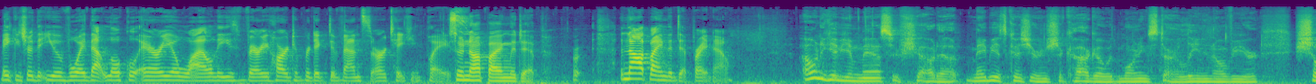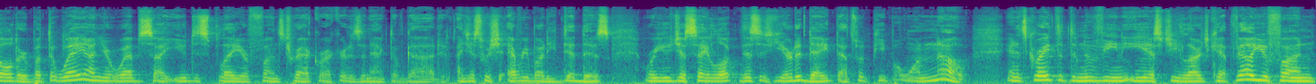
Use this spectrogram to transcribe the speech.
making sure that you avoid that local area while these very hard to predict events are taking place. So not buying the dip. Not buying the dip right now. I want to give you a massive shout out. Maybe it's because you're in Chicago with Morningstar leaning over your shoulder, but the way on your website you display your fund's track record is an act of God. I just wish everybody did this, where you just say, look, this is year to date. That's what people want to know. And it's great that the Nuveen ESG Large Cap Value Fund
